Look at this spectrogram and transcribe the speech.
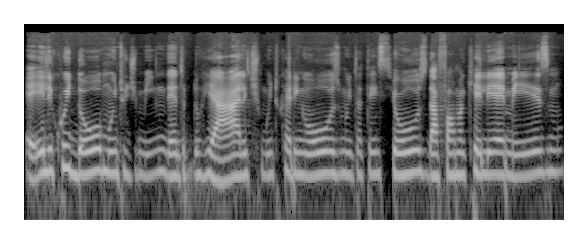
É, Ele cuidou muito de mim dentro do reality, muito carinhoso, muito atencioso, da forma que ele é mesmo.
